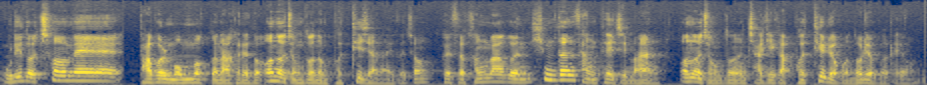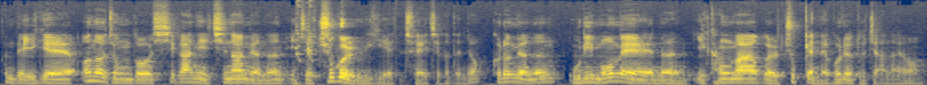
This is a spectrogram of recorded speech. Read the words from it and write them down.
우리도 처음에 밥을 못 먹거나 그래도 어느 정도는 버티잖아요. 그죠? 그래서 각막은 힘든 상태지만 어느 정도는 자기가 버티려고 노력을 해요. 근데 이게 어느 정도 시간이 지나면은 이제 죽을 위기에 처해지거든요. 그러면은 우리 몸에는 이 각막을 죽게 내버려 두지 않아요.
